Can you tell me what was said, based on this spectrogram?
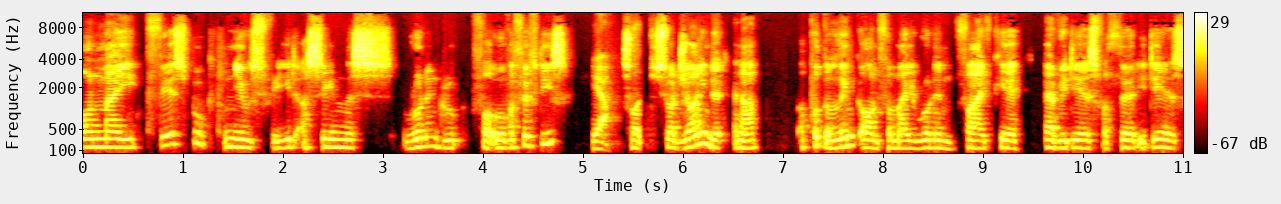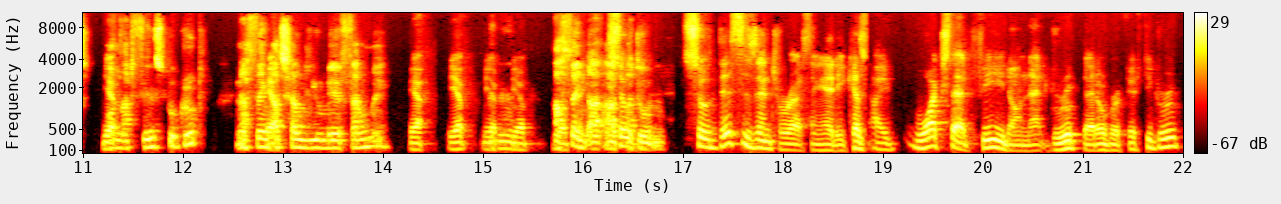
on my Facebook news feed. I seen this running group for over fifties, Yeah. so so I joined it, and I I put the link on for my running 5k every day is for 30 days Yep. on that Facebook group. And I think Yep. that's how you may have found me. Yep, yep, yep, Mhm. yep. I yep. think I, I, So- I don't know. So this is interesting, Eddy, because I watched that feed on that group, that over 50 group,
